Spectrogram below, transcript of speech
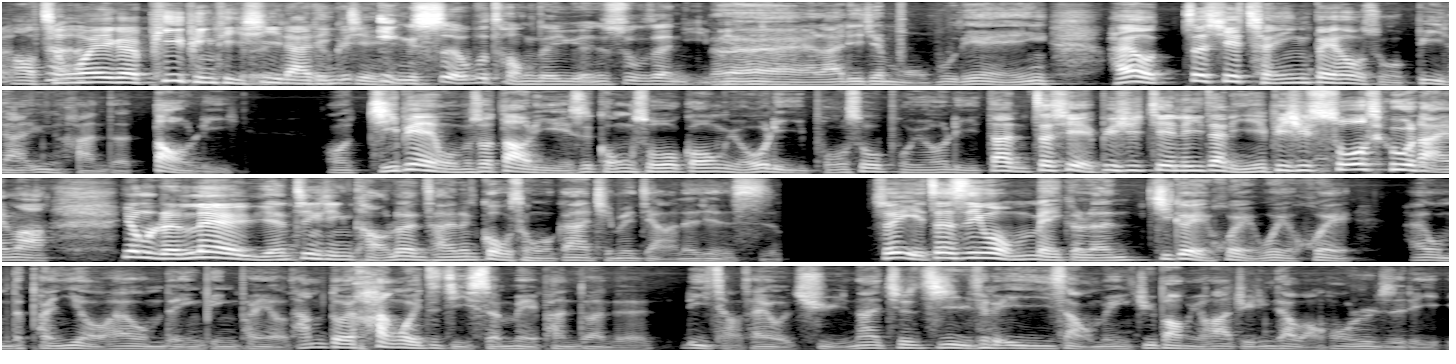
哦，成为一个批评体系来理解，映射不同的元素在里面，对，来理解某部电影，还有这些成因背后所必然蕴含的道理。哦，即便我们说道理也是公说公有理，婆说婆有理，但这些也必须建立在你也必须说出来嘛，用人类语言进行讨论，才能构成我刚才前面讲的那件事。所以也正是因为我们每个人，基哥也会，我也会，还有我们的朋友，还有我们的影评朋友，他们都会捍卫自己审美判断的立场才有趣。那就是基于这个意义上，我们影剧爆米花决定在往后日子里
